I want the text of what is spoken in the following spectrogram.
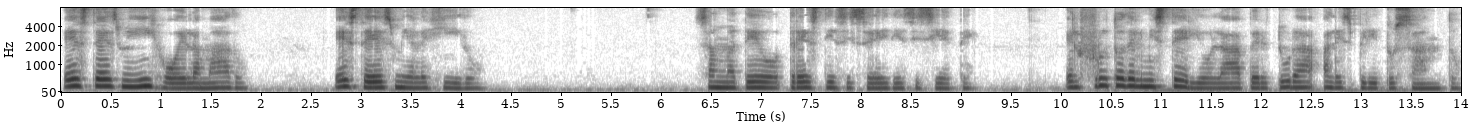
Este es mi Hijo el amado, este es mi elegido. San Mateo 3, 16, 17. El fruto del misterio, la apertura al Espíritu Santo.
